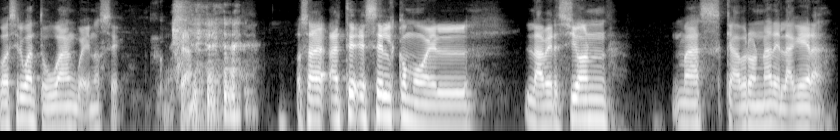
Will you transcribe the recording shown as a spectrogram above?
voy a decir one to one, güey, no sé. Como sea. o sea, antes es el como el la versión más cabrona de la guerra.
